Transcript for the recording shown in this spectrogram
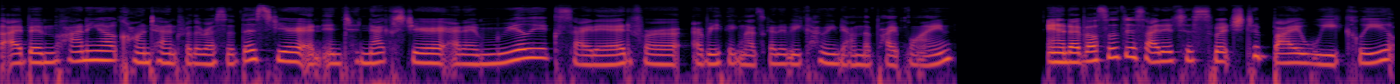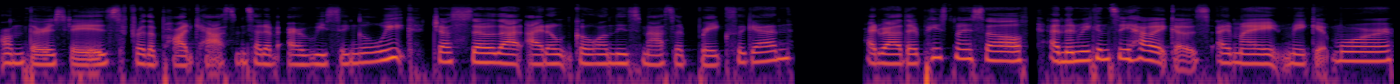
I've been planning out content for the rest of this year and into next year, and I'm really excited for everything that's going to be coming down the pipeline. And I've also decided to switch to bi weekly on Thursdays for the podcast instead of every single week, just so that I don't go on these massive breaks again. I'd rather pace myself and then we can see how it goes. I might make it more,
